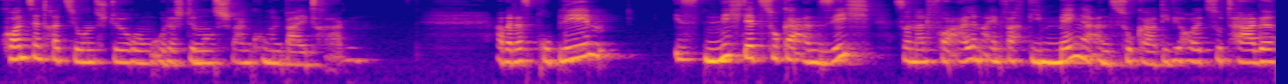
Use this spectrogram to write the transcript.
Konzentrationsstörungen oder Stimmungsschwankungen beitragen. Aber das Problem ist nicht der Zucker an sich, sondern vor allem einfach die Menge an Zucker, die wir heutzutage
